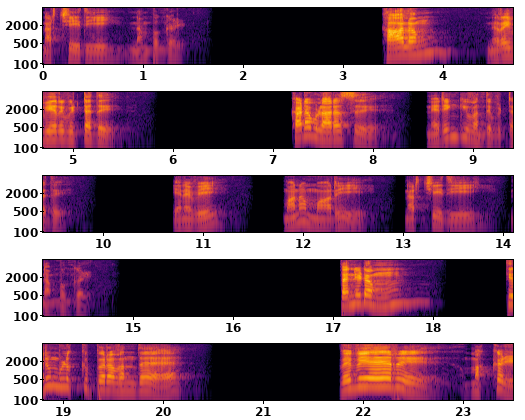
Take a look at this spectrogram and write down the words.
நற்செய்தியை நம்புங்கள். காலம் நிறைவேறிவிட்டது. கடவுள் அரசு நெருங்கி வந்துவிட்டது. எனவே மனம் மாறி நற்செய்தியை நம்புங்கள். தன்னிடம் திருமுழுக்கு பெற வந்த வெவ்வேறு மக்கள்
